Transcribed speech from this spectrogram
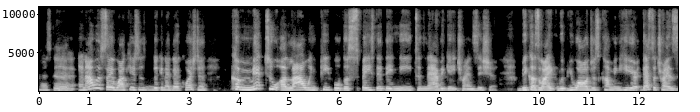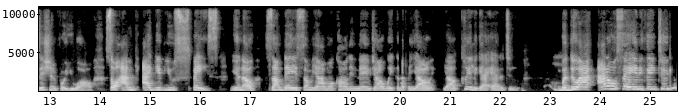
That's good. Yeah. And I would say while Kirsten's looking at that question, commit to allowing people the space that they need to navigate transition. Because like with you all just coming here, that's a transition for you all. So I'm I give you space. You know, some days some of y'all won't call any names. Y'all wake up and y'all y'all clearly got attitude. But do I I don't say anything to you.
